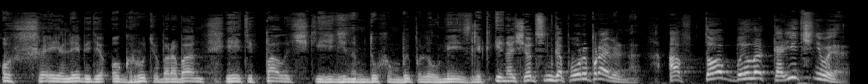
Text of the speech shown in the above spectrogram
О шея лебедя, о грудь, о барабан, и эти палочки единым духом выпалил Мейзлик. И насчет Сингапура правильно. Авто было коричневое.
